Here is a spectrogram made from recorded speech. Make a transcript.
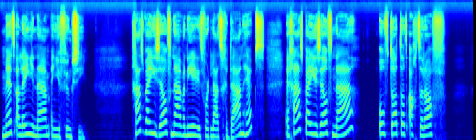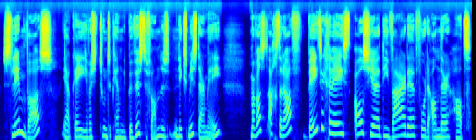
met alleen je naam en je functie. Ga eens bij jezelf na wanneer je dit voor het laatst gedaan hebt. En ga eens bij jezelf na of dat dat achteraf slim was. Ja, oké, je was je toen natuurlijk helemaal niet bewust van, dus niks mis daarmee. Maar was het achteraf beter geweest als je die waarde voor de ander had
